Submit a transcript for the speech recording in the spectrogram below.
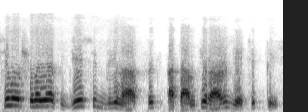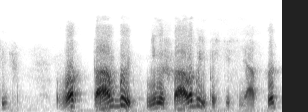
всего человек десять-двенадцать, а там тираж десять тысяч». Вот там бы не мешало бы и постесняться.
